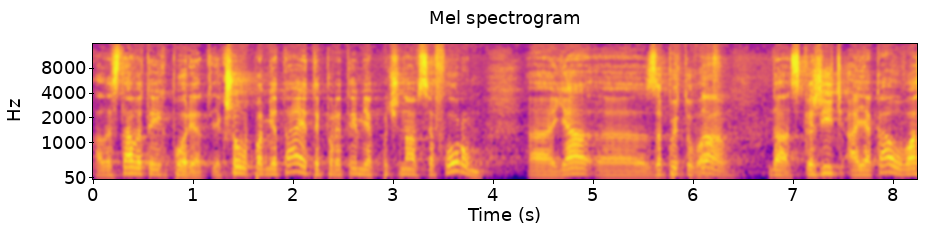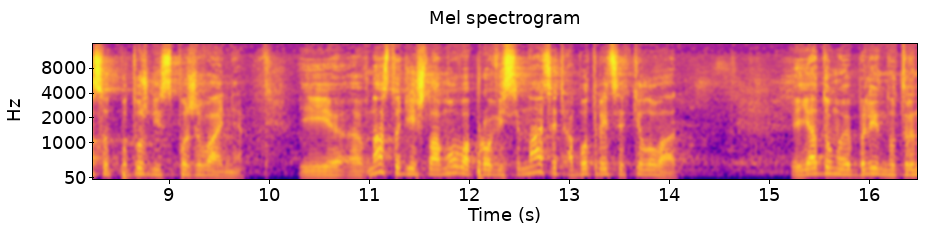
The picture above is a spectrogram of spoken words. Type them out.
але ставити їх поряд. Якщо ви пам'ятаєте, перед тим як починався форум, е, я е, запитував. Да, скажіть, а яка у вас от потужність споживання? І е, в нас тоді йшла мова про 18 або 30 кВт. І я думаю, блін, ну три...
